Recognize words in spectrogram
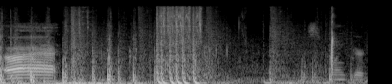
Ah! This blinker.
